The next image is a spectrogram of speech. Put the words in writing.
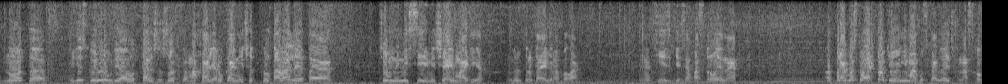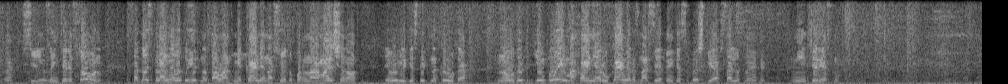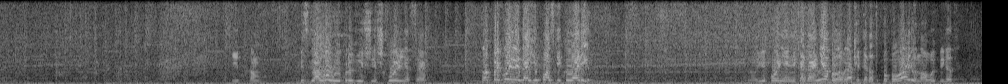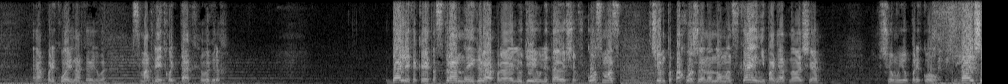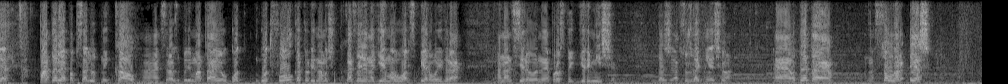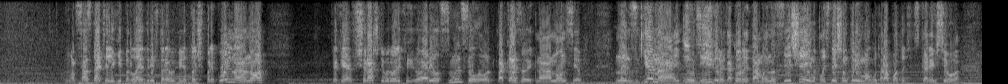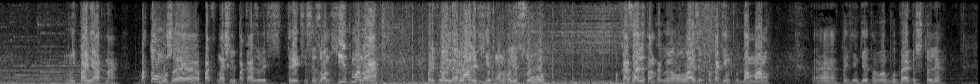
Ну вот, э, единственную игру, где вот так же жестко махали руками и что-то колдовали, это Темный Мессия Меча и Магия. Ну, это крутая игра была. На физике вся построенная. Вот про Ghostwire Tokyo не могу сказать, насколько сильно заинтересован. С одной стороны, вот видно талант Миками на всю эту паранормальщину, и выглядит действительно круто. Но вот этот геймплей, махание руками, разноцветные эти вспышки абсолютно как неинтересно. Какие-то там безголовые прыгающие школьницы. Ну вот прикольный, да, японский колорит. Ну, в Японии никогда не было, вряд ли когда-то побываю, но выглядит э, прикольно, как бы, смотреть хоть так в играх. Далее какая-то странная игра про людей, улетающих в космос, чем-то похожая на No Man's Sky, непонятно вообще, в чем ее прикол. Дальше. Под рэп абсолютный кал, а, сразу перемотаю, God, Godfall, который нам еще показали на Game Awards, первая игра, анонсированная, просто дерьмище, даже обсуждать нечего. А, вот это Solar Ash. От создателя Hyper Light Drifter очень прикольно, но как я в вчерашнем ролике говорил, смысл вот показывать на анонсе Next Gen инди-игры, которые там и на Switch, и на PlayStation 3 могут работать, скорее всего, непонятно. Потом уже начали показывать третий сезон Хитмана. Прикольный ролик, Хитман в лесу. Показали там, как он лазит по каким-то домам. Э, таким где-то в Абу-Даби, что ли.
